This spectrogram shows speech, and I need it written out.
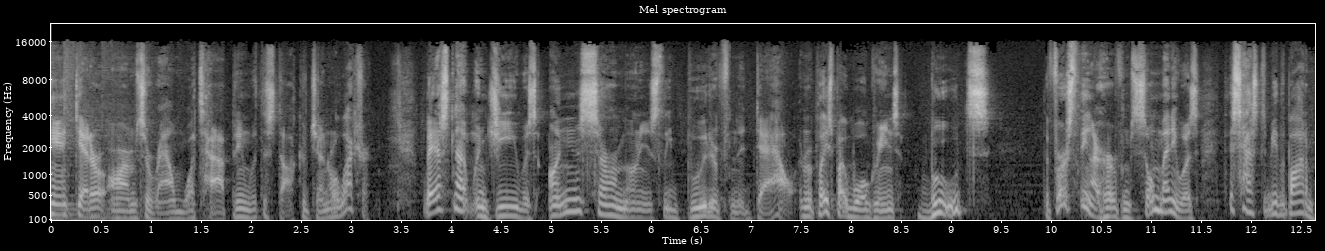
can't get our arms around what's happening with the stock of General Electric. Last night, when GE was unceremoniously booted from the Dow and replaced by Walgreens Boots, the first thing I heard from so many was this has to be the bottom.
